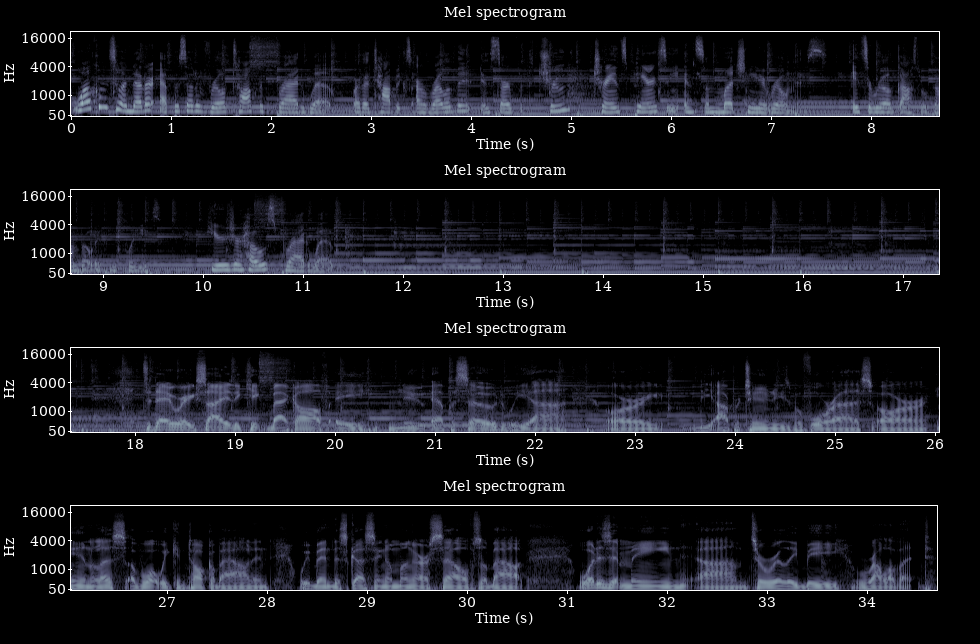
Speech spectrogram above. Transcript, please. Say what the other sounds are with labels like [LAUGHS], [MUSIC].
Welcome to another episode of Real Talk with Brad Webb, where the topics are relevant and served with truth, transparency, and some much needed realness. It's a real gospel gumbo, if you please. Here's your host, Brad Webb. Today we're excited to kick back off a new episode. We uh, are the opportunities before us are endless of what we can talk about, and we've been discussing among ourselves about what does it mean um, to really be relevant.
